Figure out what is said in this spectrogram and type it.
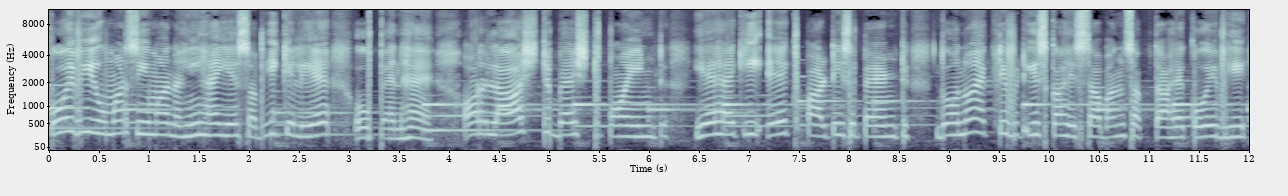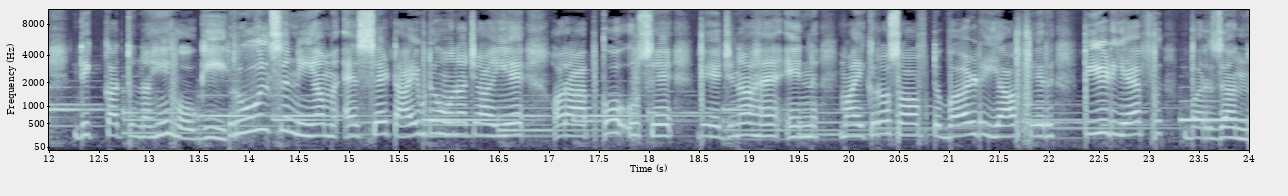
कोई भी उम्र सीमा नहीं है, ये सभी के लिए ओपन है। और लास्ट बेस्ट पॉइंट ये है कि एक पार्टिसिपेंट दोनों एक्टिविटीज़ का हिस्सा बन सकता है, कोई भी दिक्कत नहीं होगी। रूल्स नियम ऐसे टाइप्ड होना चाहिए और आपको उसे भेजना है इन माइक्रोसॉफ्ट वर्ड या फिर पी पीडीएफ वर्जन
